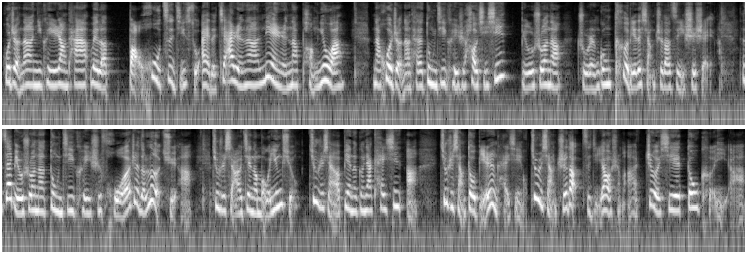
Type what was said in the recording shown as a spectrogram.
或者呢，你可以让他为了保护自己所爱的家人啊、恋人啊、朋友啊，那或者呢，他的动机可以是好奇心，比如说呢。主人公特别的想知道自己是谁，那再比如说呢，动机可以是活着的乐趣啊，就是想要见到某个英雄，就是想要变得更加开心啊，就是想逗别人开心，就是想知道自己要什么啊，这些都可以啊。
